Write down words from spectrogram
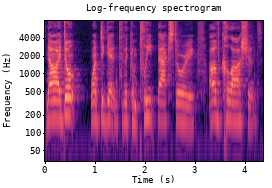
Now, I don't want to get into the complete backstory of Colossians,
